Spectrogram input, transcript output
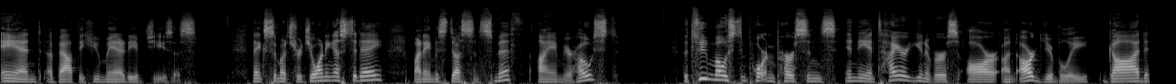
and about the humanity of Jesus. Thanks so much for joining us today. My name is Dustin Smith. I am your host. The two most important persons in the entire universe are unarguably God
